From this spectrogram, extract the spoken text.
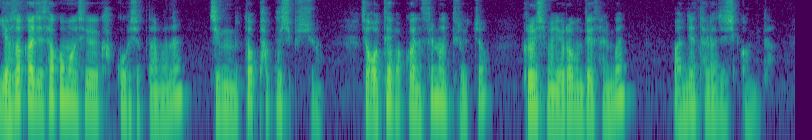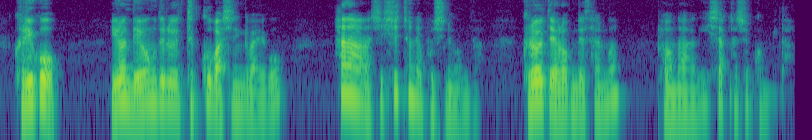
이 여섯 가지 사고방식을 갖고 계셨다면 지금부터 바꾸십시오. 제가 어떻게 바꿔야 설명드렸죠? 그러시면 여러분들의 삶은 완전히 달라지실 겁니다. 그리고 이런 내용들을 듣고 마시는 게 말고 하나하나씩 실천해 보시는 겁니다. 그럴 때 여러분들의 삶은 변화하기 시작하실 겁니다.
